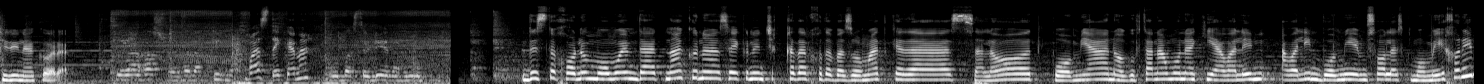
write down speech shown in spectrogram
شیرین نکاره. بس دیکنه بس ډیر دست خانم مامایم درد نکنه. سعی کنین چقدر خدا به زحمت کرده. سلات بامیه ناگفته نمونه که اولین اولین بامی امسال است که ما می‌خوریم.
